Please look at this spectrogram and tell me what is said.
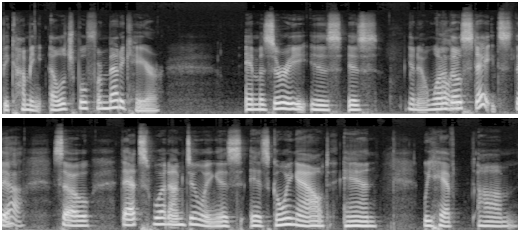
becoming eligible for Medicare and Missouri is is you know one of those states that yeah. so that's what I'm doing is is going out and we have um,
